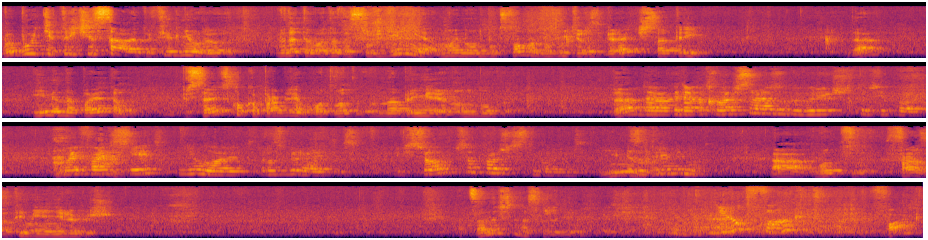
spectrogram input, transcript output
вы будете три часа эту фигню, вот это вот это суждение, мой ноутбук сломан, вы будете разбирать часа три. Да? Именно поэтому, представляете, сколько проблем? Вот, вот на примере ноутбука. Да? Да, когда подходишь, сразу говоришь, что типа Wi-Fi сеть не ловит, разбирайтесь. И все, все проще становится. Именно. За три минуты. А, вот фраза «ты меня не любишь». Оценочное суждение? Нет, факт. Факт.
